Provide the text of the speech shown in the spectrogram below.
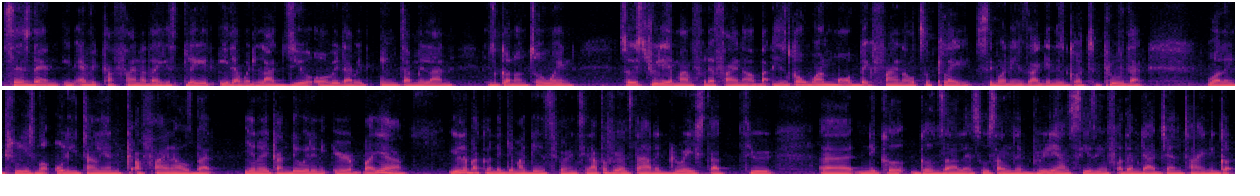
since then, in every cup final that he's played, either with Lazio or either with Inter Milan, he's gone on to win. So he's truly a man for the final. But he's got one more big final to play. Simone Inzaghi has got to prove that well and truly, it's not only Italian cup finals, but you know he can do it in Europe. But yeah, you look back on the game against Fiorentina. I thought Fiorentina had a great start through uh, Nico Gonzalez, who's having a brilliant season for them, the Argentine. He got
